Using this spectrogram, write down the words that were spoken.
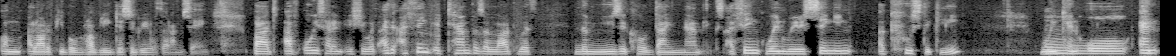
um, a lot of people will probably disagree with what I'm saying, but I've always had an issue with. I, I think it tampers a lot with the musical dynamics. I think when we're singing acoustically, we can all and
